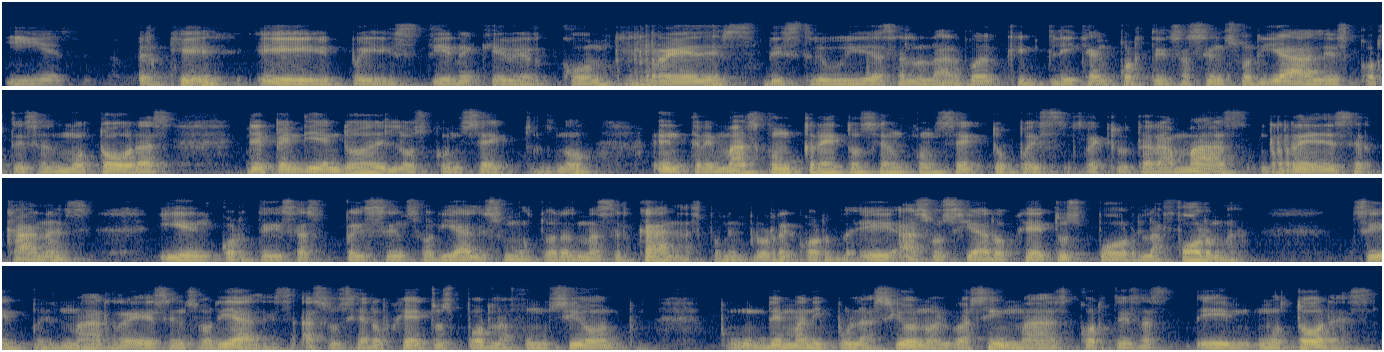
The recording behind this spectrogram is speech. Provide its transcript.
Y ese saber qué, eh, pues tiene que ver con redes distribuidas a lo largo de que implican cortezas sensoriales, cortezas motoras, dependiendo de los conceptos, ¿no? Entre más concreto sea un concepto, pues reclutará más redes cercanas y en cortezas pues, sensoriales o motoras más cercanas. Por ejemplo, eh, asociar objetos por la forma, ¿sí? Pues más redes sensoriales, asociar objetos por la función de manipulación o algo así, más cortezas eh, motoras,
